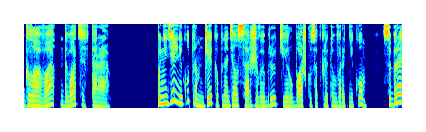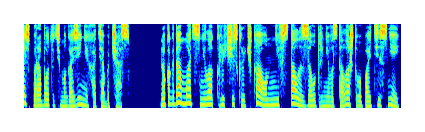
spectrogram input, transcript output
Глава 22. В понедельник утром Джейкоб надел саржевые брюки и рубашку с открытым воротником, собираясь поработать в магазине хотя бы час. Но когда мать сняла ключи с крючка, он не встал из-за утреннего стола, чтобы пойти с ней,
